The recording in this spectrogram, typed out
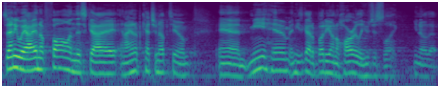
so anyway, I end up following this guy, and I end up catching up to him. And me, him, and he's got a buddy on a Harley who's just like, you know, that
